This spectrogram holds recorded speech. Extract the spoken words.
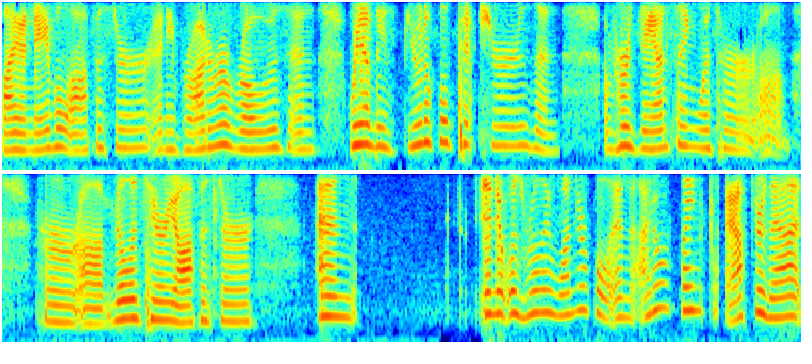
by a naval officer and he brought her a rose and we have these beautiful pictures and of her dancing with her um her uh military officer and and it was really wonderful. And I don't think after that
